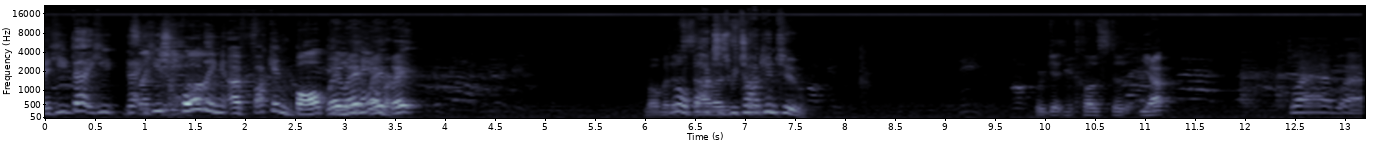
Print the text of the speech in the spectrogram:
And he does. He that, like he's Diddy holding a fucking ball Wait, peen wait, hammer. wait, wait. Moment What little of boxes silence we talk into. We're getting close to. Yep. Blah blah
